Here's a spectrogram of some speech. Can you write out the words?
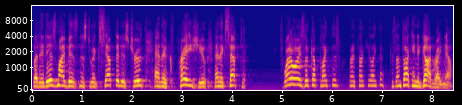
But it is my business to accept it as truth and praise you and accept it. So why do I always look up like this when I talk to you like that? Because I'm talking to God right now.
